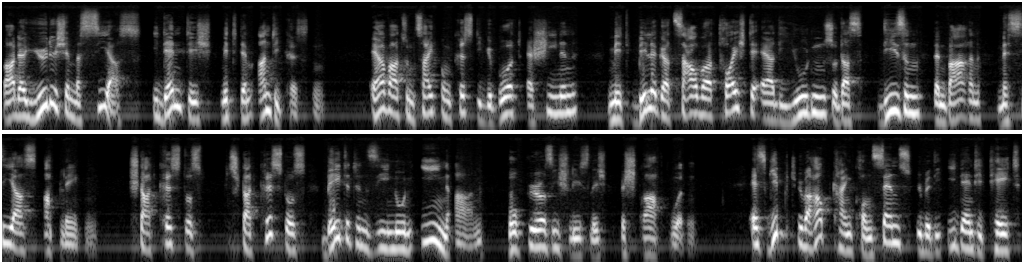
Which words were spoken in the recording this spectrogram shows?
war der jüdische Messias identisch mit dem Antichristen. Er war zum Zeitpunkt Christi Geburt erschienen mit billiger Zauber täuschte er die Juden, sodass diesen den wahren Messias ablehnten. Statt Christus, statt Christus beteten sie nun ihn an, wofür sie schließlich bestraft wurden. Es gibt überhaupt keinen Konsens über die Identität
